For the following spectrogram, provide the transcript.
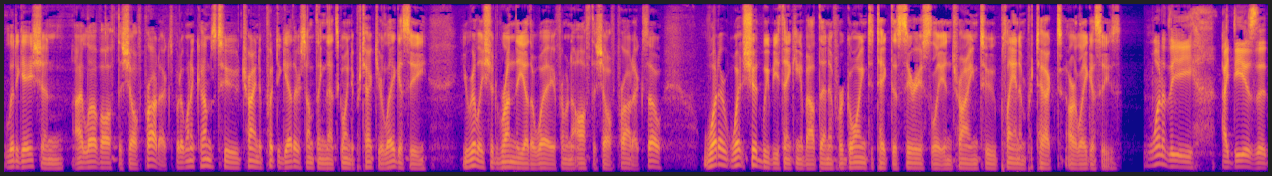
litigation, I love off-the-shelf products, but when it comes to trying to put together something that's going to protect your legacy, you really should run the other way from an off-the-shelf product. So what are what should we be thinking about then if we're going to take this seriously in trying to plan and protect our legacies? One of the ideas that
